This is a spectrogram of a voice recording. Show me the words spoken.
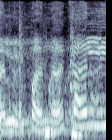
కల్పన కలి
